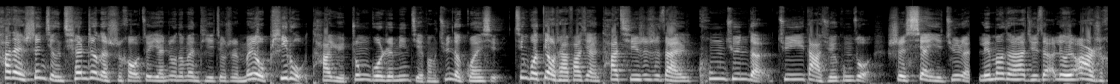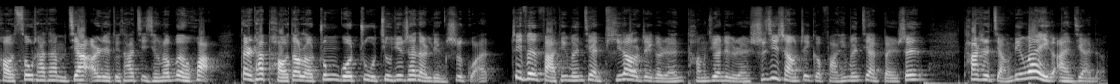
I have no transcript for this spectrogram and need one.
他在申请签证的时候，最严重的问题就是没有披露他与中国人民解放军的关系。经过调查发现，他其实是在空军的军医大学工作，是现役军人。联邦调查局在六月二十号搜查他们家，而且对他进行了问话。但是他跑到了中国驻旧金山的领事馆。这份法庭文件提到了这个人唐娟这个人，实际上这个法庭文件本身，他是讲另外一个案件的。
